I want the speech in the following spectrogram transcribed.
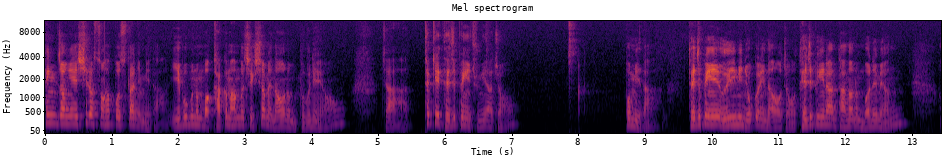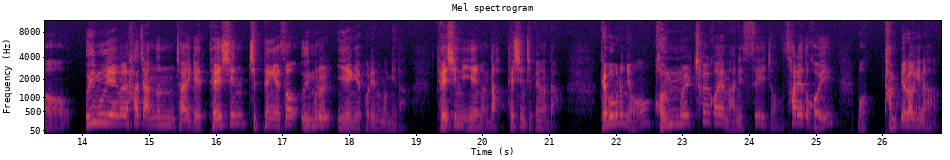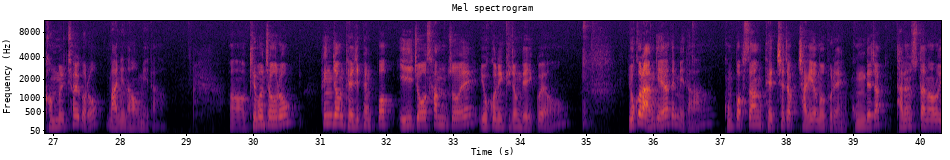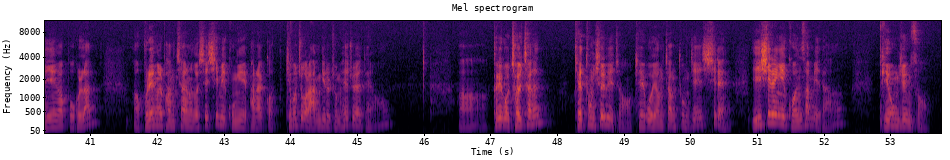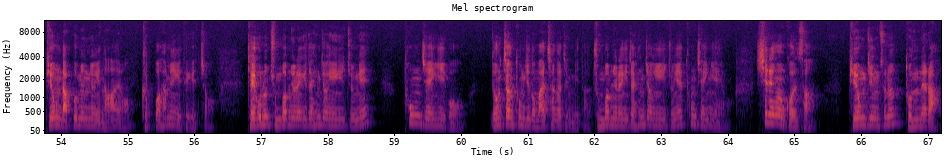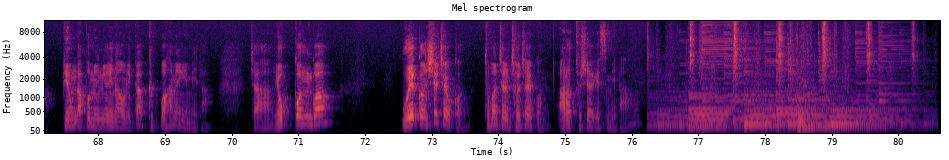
행정의 실효성 확보 수단입니다. 이 부분은 뭐 가끔 한 번씩 시험에 나오는 부분이에요. 자, 특히 대집행이 중요하죠. 봅니다. 대집행의 의민 요건이 나오죠. 대집행이라는 단어는 뭐냐면 어, 의무이행을 하지 않는 자에게 대신 집행해서 의무를 이행해 버리는 겁니다. 대신 이행한다. 대신 집행한다. 대부분은요. 건물 철거에 많이 쓰이죠. 사례도 거의 뭐 담벼락이나 건물 철거로 많이 나옵니다. 어, 기본적으로 행정대집행법 2조 3조의 요건이 규정되어 있고요. 요건을 암기해야 됩니다. 공법상 대체적 자기 의무 불행, 공대적 다른 수단으로 이행하고 곤란, 어, 불행을 방치하는 것이 심히 공의에 반할 것. 기본적으로 암기를 좀 해줘야 돼요. 어, 그리고 절차는 개통실비죠. 개고 영장통지 실행. 이 실행이 권사입니다. 비용 징수, 비용 납부 명령이 나와요. 급부 하명이 되겠죠. 개고는 준법률행위자 행정행위 중에 통제행위고 영장통지도 마찬가지입니다. 준법률행위자 행정행위 중에 통제행위예요. 실행은 권사, 비용 징수는 돈 내라, 비용 납부 명령이 나오니까 급부 하명입니다. 자, 요건과 우회권 실체 요건, 두 번째는 절차 요건 알아두셔야겠습니다.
